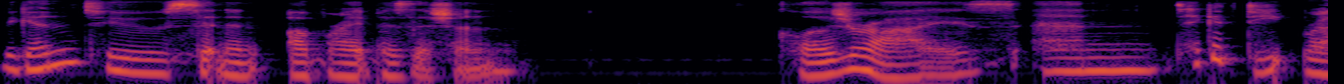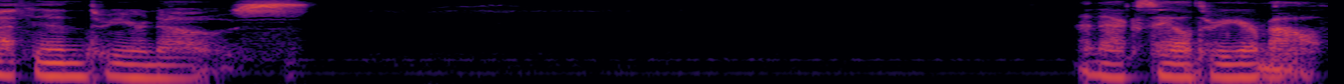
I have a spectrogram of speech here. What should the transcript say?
Begin to sit in an upright position. Close your eyes and take a deep breath in through your nose. and exhale through your mouth.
